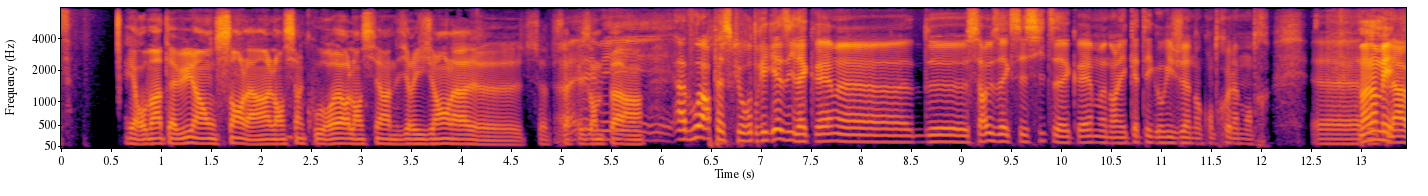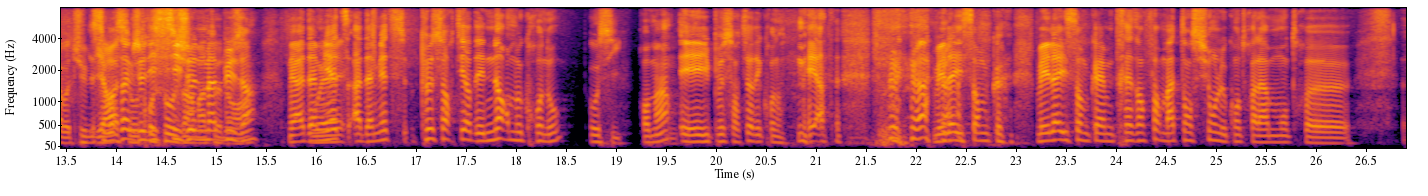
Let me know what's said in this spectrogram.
Et Romain, t'as vu, hein, on sent là, hein, l'ancien coureur, l'ancien dirigeant, là, euh, ça, ça Ouais, plaisante pas. hein. À voir parce que Rodriguez, il a quand même euh, de sérieuses accessites euh, quand même dans les catégories jeunes en contre-la-montre. Euh, Non, non, mais c'est pour ça que je dis chose, si je ne m'abuse. hein. Mais Adam, Ouais. Yates, Adam Yates peut sortir d'énormes chronos. Aussi. Romain, et il peut sortir des chronos de merde. mais, là, il semble que- mais là, il semble quand même très en forme. Attention, le contre-la-montre euh,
